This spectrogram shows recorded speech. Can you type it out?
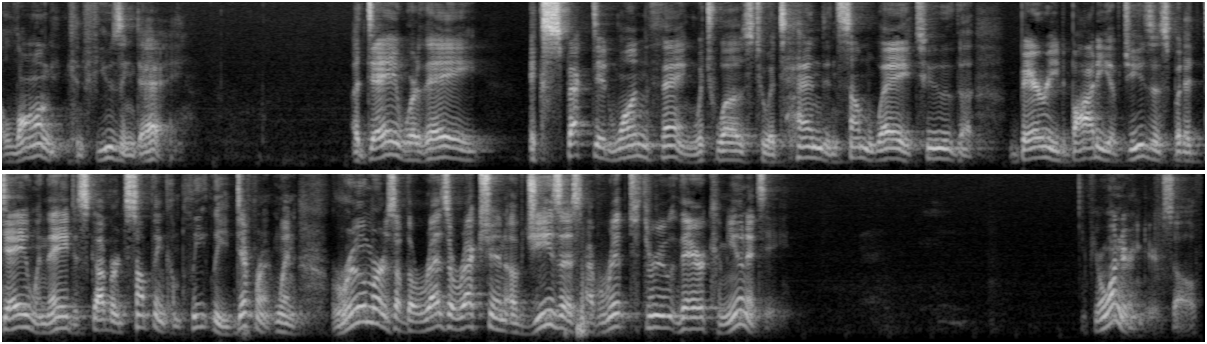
a long and confusing day. A day where they expected one thing, which was to attend in some way to the buried body of Jesus, but a day when they discovered something completely different, when rumors of the resurrection of Jesus have ripped through their community. If you're wondering to yourself,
